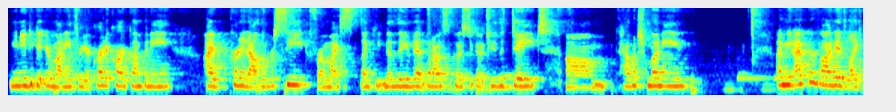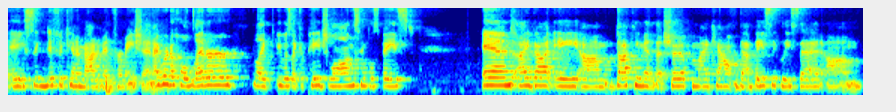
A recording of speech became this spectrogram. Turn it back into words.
You need to get your money through your credit card company. I printed out the receipt from my like you know, the event that I was supposed to go to, the date, um, how much money. I mean, I provided like a significant amount of information. I wrote a whole letter, like it was like a page long, single spaced. And I got a um, document that showed up in my account that basically said, um,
